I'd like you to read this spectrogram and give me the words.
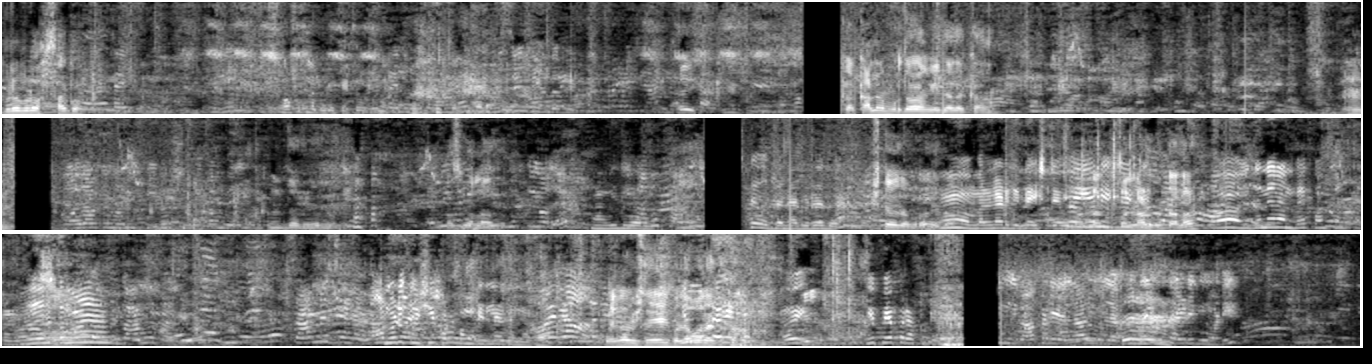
ಬಿಡು ಬಿಡು ಸಾಕು. ಕಾಲನ್ನು ಕಾಲು ಮುರಿದೋಗಂಗೆ ಇದೆ ಅದಕ್ಕ. ಹಸುವಲ್ಲ ಅದು. ಹಾಂ ಇದುವರೆ. ಇಷ್ಟೇ ಉದ್ದನ ಅದಿರೋದು ಇಷ್ಟೇ ಹ್ಞೂ ಮಲೆನಾಡು ಗಿಡ್ಡ ಇಷ್ಟೇ ಮಲೆನಾಡು ಗುಡ್ಡ ಅಲ್ಲ? ಹಾಂ ಇದನ್ನೇ ನಾನು ಬೇಕು ಅಂತ ಹೇಳ್ತಾರೆ ಏನಕ್ಕಮ್ಮ ನೋಡಿ ಖುಷಿ ಪಟ್ಕೊಂಡ್ಬಿಡಿಲ್ಲ ಇದನ್ನ. ವಿಷಯ ಓಯ್ ಈ ಪೇಪರ್ ಹಾಕ್ಬಿಟ್ಟು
